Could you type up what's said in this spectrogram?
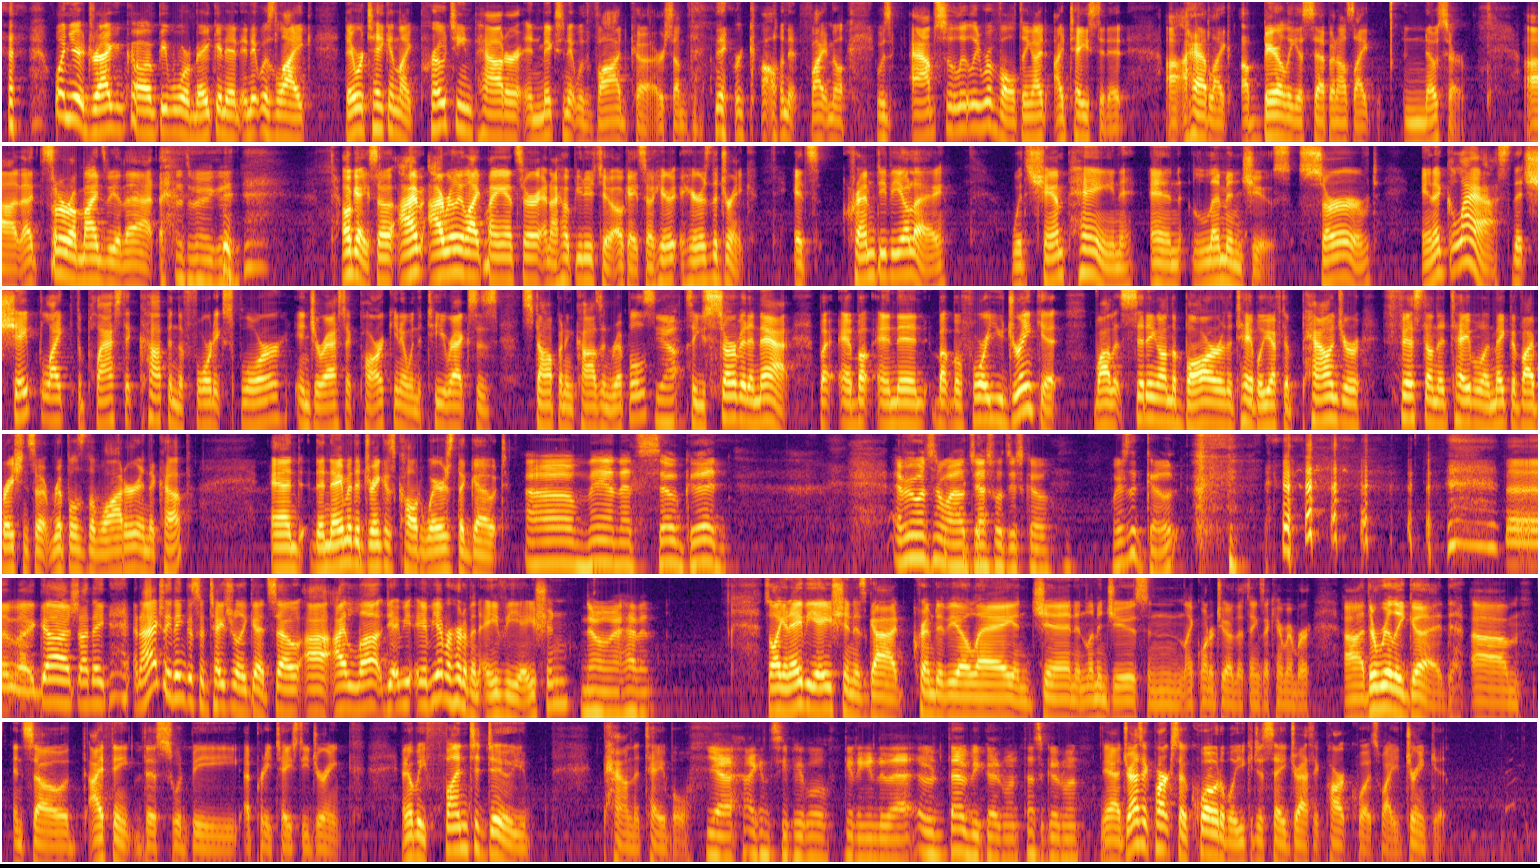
one year at Dragon Con, people were making it, and it was like they were taking like protein powder and mixing it with vodka or something. They were calling it fight milk. It was absolutely revolting. I, I tasted it. Uh, I had like a barely a sip, and I was like, no, sir. Uh, that sort of reminds me of that. that's very good Okay, so I I really like my answer, and I hope you do too. Okay, so here here's the drink. It's creme de violet with champagne and lemon juice, served in a glass that's shaped like the plastic cup in the Ford Explorer in Jurassic Park. You know when the T Rex is stomping and causing ripples. Yeah. So you serve it in that, but and, but and then but before you drink it, while it's sitting on the bar or the table, you have to pound your fist on the table and make the vibration so it ripples the water in the cup. And the name of the drink is called "Where's the Goat." Oh man, that's so good. Every once in a while, Jess will just go, "Where's the goat?" Oh my gosh, I think, and I actually think this would taste really good. So uh, I love. Have you, have you ever heard of an aviation? No, I haven't. So like an aviation has got creme de violet and gin and lemon juice and like one or two other things I can't remember. Uh, they're really good, um, and so I think this would be a pretty tasty drink, and it'll be fun to do. You pound the table. Yeah, I can see people getting into that. Would, that would be a good one. That's a good one. Yeah, Jurassic Park's so quotable. You could just say Jurassic Park quotes while you drink it.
